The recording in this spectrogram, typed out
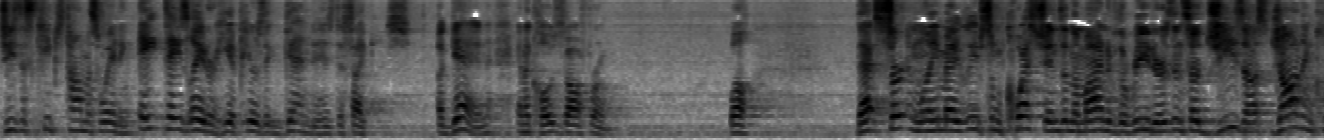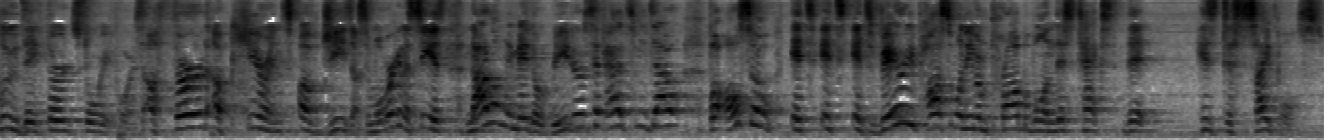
Jesus keeps Thomas waiting. Eight days later, he appears again to his disciples, again in a closed-off room. Well, that certainly may leave some questions in the mind of the readers. And so, Jesus, John includes a third story for us, a third appearance of Jesus. And what we're going to see is not only may the readers have had some doubt, but also it's, it's, it's very possible and even probable in this text that his disciples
